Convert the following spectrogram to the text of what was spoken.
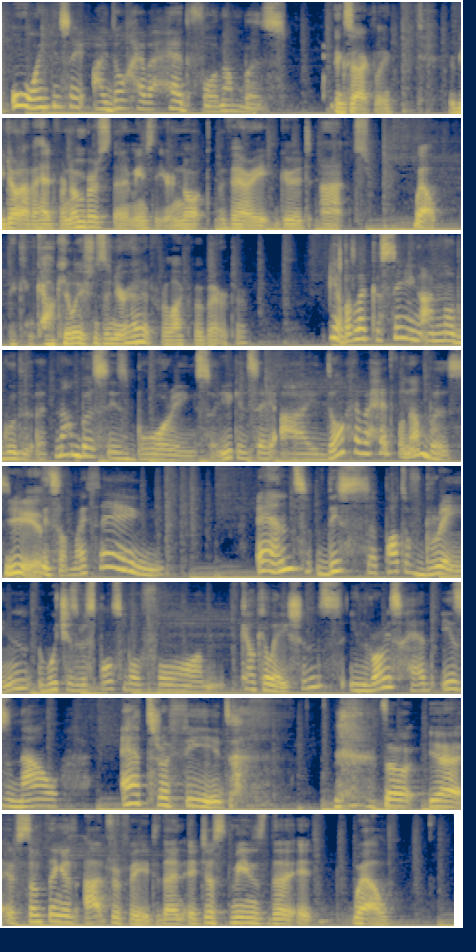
Or you can say, I don't have a head for numbers. Exactly. If you don't have a head for numbers, then it means that you're not very good at, well, making calculations in your head, for lack of a better term. Yeah, but like saying I'm not good at numbers is boring. So you can say I don't have a head for numbers. Yes. It's not my thing. And this uh, part of brain, which is responsible for um, calculations in Rory's head, is now atrophied. So, yeah, if something is atrophied, then it just means that it, well,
